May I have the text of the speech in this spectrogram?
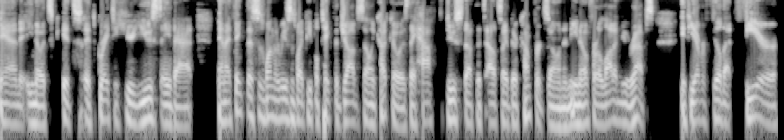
And you know, it's it's it's great to hear you say that. And I think this is one of the reasons why people take the job selling Cutco is they have to do stuff that's outside their comfort zone. And you know, for a lot of new reps, if you ever feel that fear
